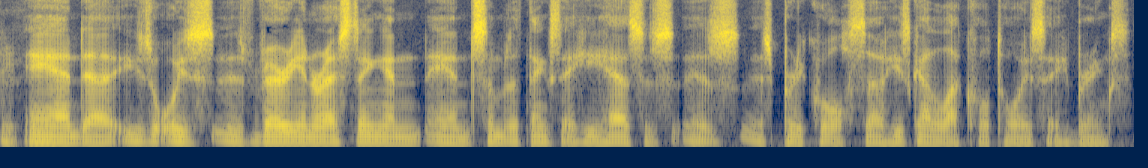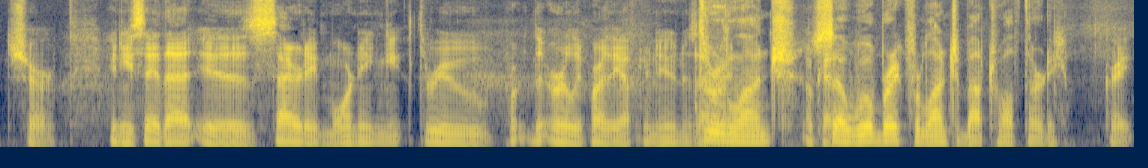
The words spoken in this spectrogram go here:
Mm-hmm. And uh, he's always is very interesting, and, and some of the things that he has is, is is pretty cool. So he's got a lot of cool toys that he brings. Sure. And you say that is Saturday morning through the early part of the afternoon. Is through right? lunch. Okay. So we'll break for lunch about twelve thirty. Great.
